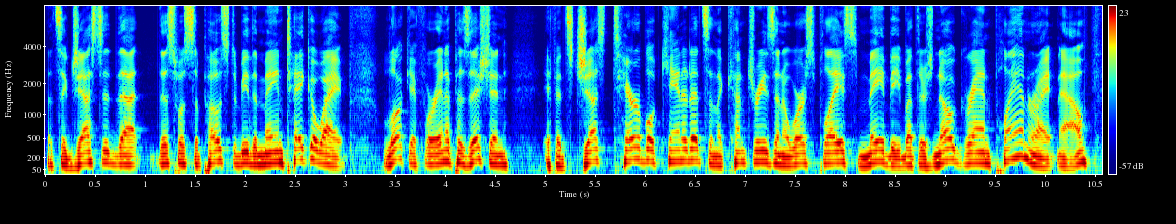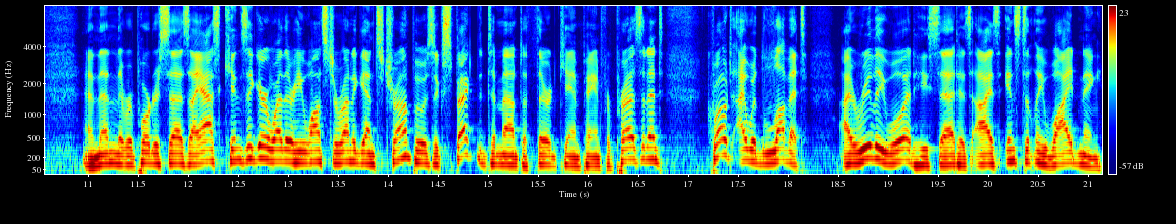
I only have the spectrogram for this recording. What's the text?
that suggested that this was supposed to be the main takeaway. Look, if we're in a position, if it's just terrible candidates and the country's in a worse place, maybe, but there's no grand plan right now. And then the reporter says, I asked Kinzinger whether he wants to run against Trump, who is expected to mount a third campaign for president. Quote, I would love it. I really would, he said, his eyes instantly widening.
